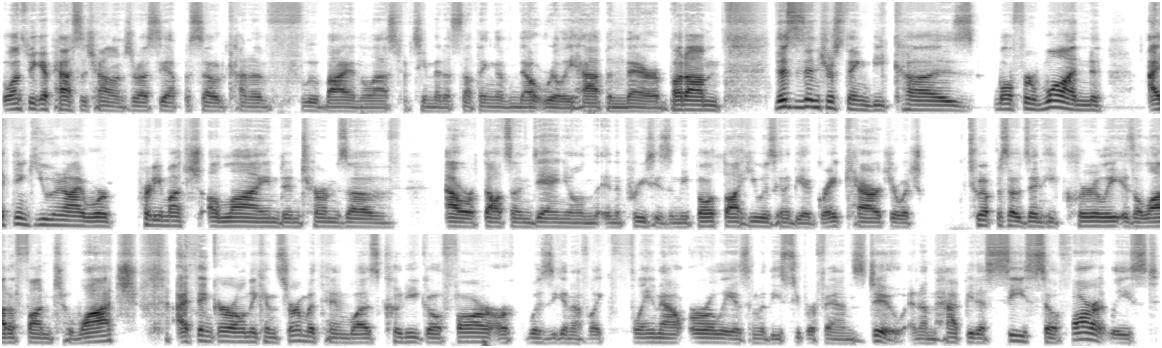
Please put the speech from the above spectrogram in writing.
once we get past the challenge, the rest of the episode kind of flew by in the last 15 minutes. Nothing of note really happened there. But um, this is interesting because, well, for one, I think you and I were pretty much aligned in terms of our thoughts on Daniel in, in the preseason. We both thought he was going to be a great character, which two episodes in, he clearly is a lot of fun to watch. I think our only concern with him was could he go far or was he going to like flame out early as some of these super fans do? And I'm happy to see so far, at least,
